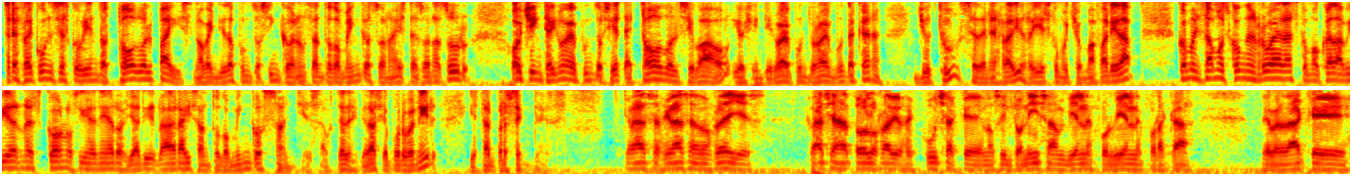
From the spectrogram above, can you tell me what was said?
Tres frecuencias cubriendo todo el país. 92.5 Gran Santo Domingo, zona este, zona sur. 89.7 todo el Cibao y 89.9 en Punta Cana. YouTube, CDN Radio, Reyes con mucho más variedad. Comenzamos con En Ruedas, como cada viernes, los ingenieros Yari Lara y Santo Domingo Sánchez. A ustedes gracias por venir y estar presentes. Gracias, gracias, don Reyes. Gracias a todos los radios escuchas que nos sintonizan viernes por viernes por acá. De verdad que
